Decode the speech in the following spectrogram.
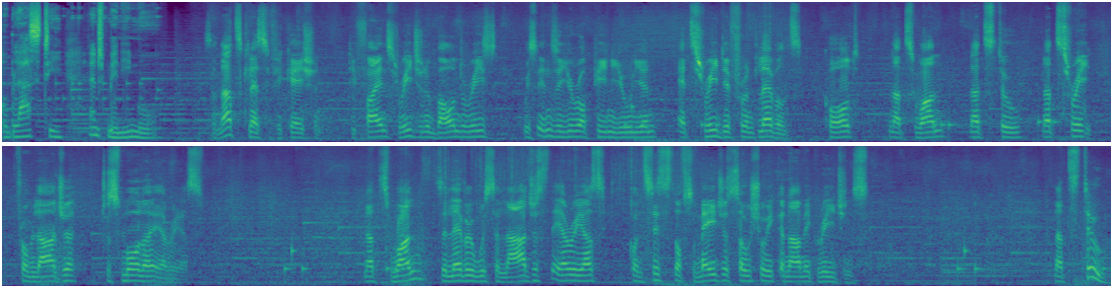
oblasti, and many more. The NUTS classification defines regional boundaries within the European Union at three different levels, called NUTS 1, NUTS 2, NUTS 3, from larger to smaller areas. NUTS 1, the level with the largest areas, consists of the major socio-economic regions. NUTS 2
